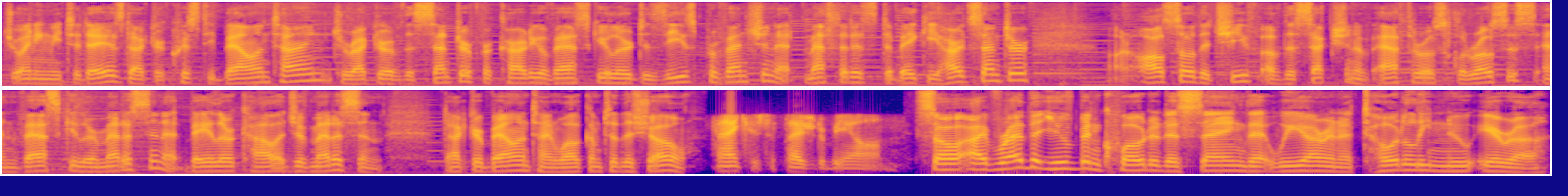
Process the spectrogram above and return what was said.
Joining me today is Dr. Christie Ballantyne, Director of the Center for Cardiovascular Disease Prevention at Methodist DeBakey Heart Center, and also the Chief of the Section of Atherosclerosis and Vascular Medicine at Baylor College of Medicine. Dr. Ballantyne, welcome to the show. Thank you. It's a pleasure to be on. So, I've read that you've been quoted as saying that we are in a totally new era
